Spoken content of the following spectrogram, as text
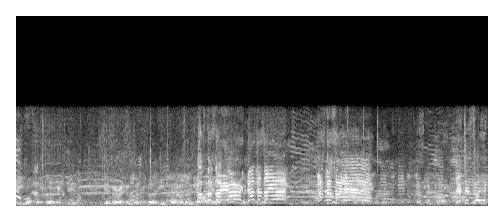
see what the verdict is. The Americans at 37 and Jasna zajek! Jasna zajek! Jasna zajek! Jedzie zajek,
